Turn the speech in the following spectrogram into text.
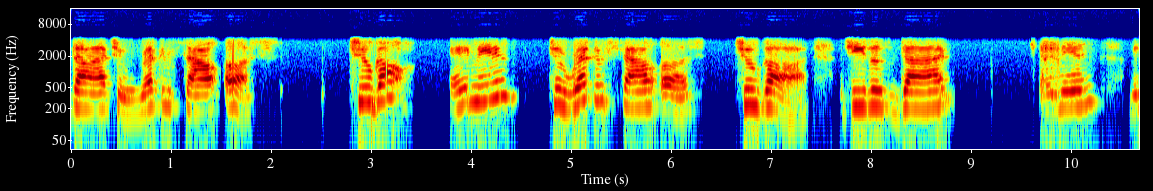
died to reconcile us to God. Amen. To reconcile us to God. Jesus died, amen, to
